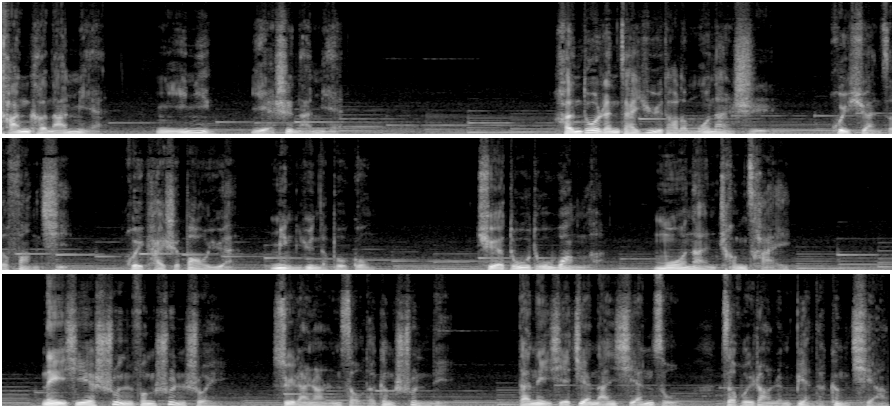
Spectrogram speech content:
坎坷难免，泥泞也是难免。很多人在遇到了磨难时，会选择放弃，会开始抱怨命运的不公，却独独忘了磨难成才。那些顺风顺水，虽然让人走得更顺利，但那些艰难险阻，则会让人变得更强。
